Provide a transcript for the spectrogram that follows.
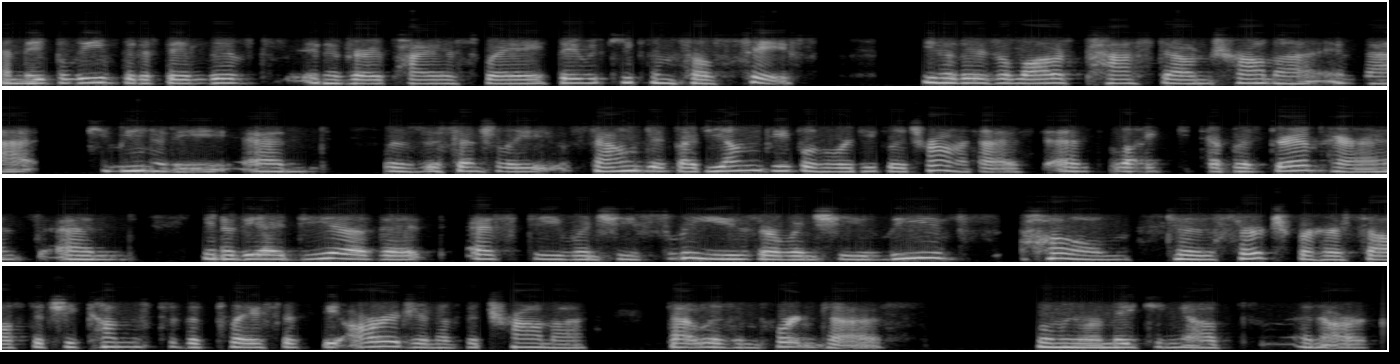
and they believed that if they lived in a very pious way, they would keep themselves safe. You know, there's a lot of passed down trauma in that community and was essentially founded by young people who were deeply traumatized and like Deborah's grandparents. And, you know, the idea that Esti, when she flees or when she leaves home to search for herself, that she comes to the place that's the origin of the trauma, that was important to us when we were making up an arc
